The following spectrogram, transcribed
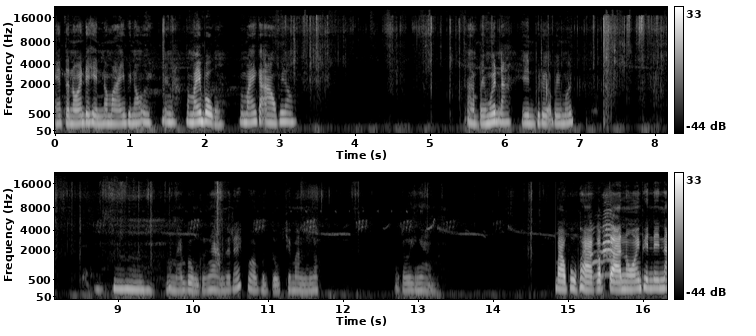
แม่แต่น้อยได้เห็นหน่อไม้พี่น้องเอ้ยนี่นะหน่อไม้บ่งหน่อไม้ก็เอาพี่น้องอ่าไปมืดนะเห็นไปเดือไปมืดอืมหน่อไม้บ่งก็งามได้ได้เพราะว่าฝนตกใช่มันเนาะมันก็เลยงามบ่าวผู้พากับตาน้อยเพิ่นได้น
